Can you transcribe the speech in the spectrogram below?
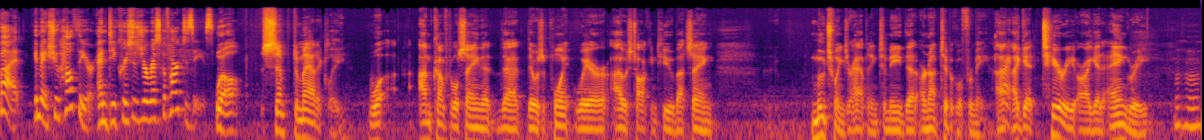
But it makes you healthier and decreases your risk of heart disease. Well, symptomatically, what I'm comfortable saying that that there was a point where I was talking to you about saying mood swings are happening to me that are not typical for me. I, Right. I get teary or I get angry mm-hmm.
